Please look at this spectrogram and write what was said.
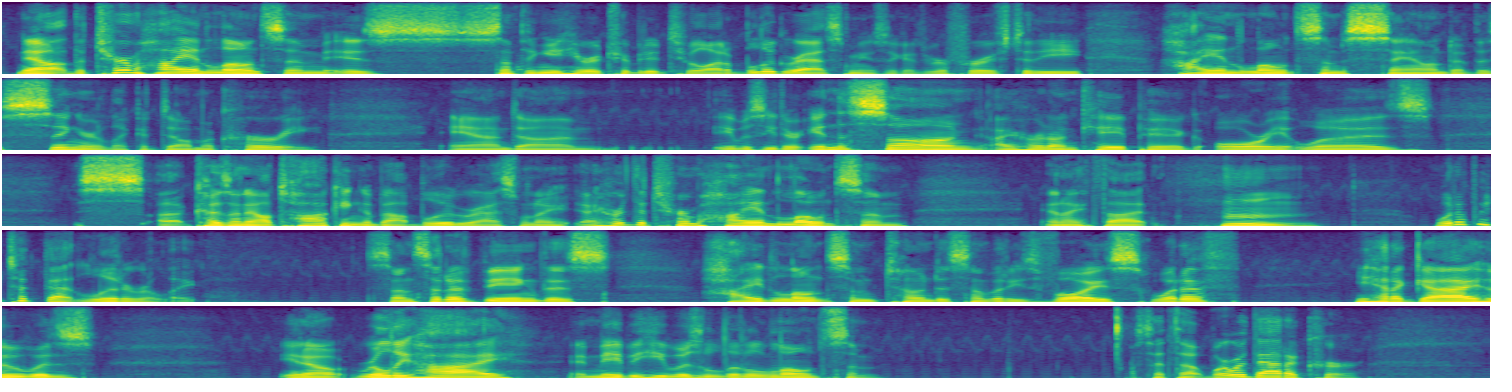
Now, the term high and lonesome is something you hear attributed to a lot of bluegrass music. It refers to the high and lonesome sound of the singer, like a Del McCoury. And um, it was either in the song I heard on K-Pig or it was uh, cousin Al talking about bluegrass when I, I heard the term high and lonesome, and I thought, hmm, what if we took that literally? So instead of being this high lonesome tone to somebody's voice, what if you had a guy who was, you know, really high and maybe he was a little lonesome? So I thought, where would that occur?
